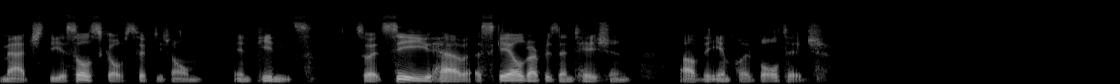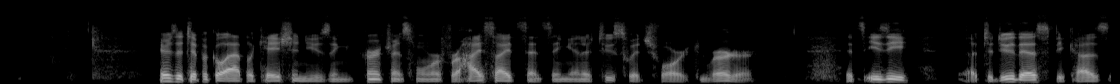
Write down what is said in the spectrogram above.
match the oscilloscope's 50 ohm impedance. So at C, you have a scaled representation of the input voltage. Here's a typical application using current transformer for high side sensing and a two switch forward converter. It's easy uh, to do this because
